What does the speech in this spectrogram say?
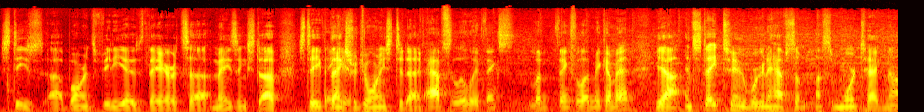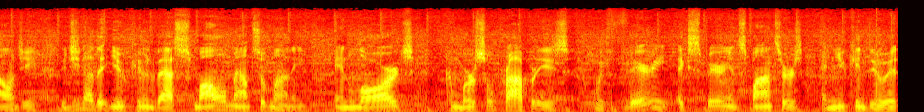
Steve uh, Barnes' videos there. It's uh, amazing stuff. Steve, Thank thanks you. for joining us today. Absolutely. Thanks. Let, thanks for letting me come in. Yeah, and stay tuned. We're going to have some uh, some more technology. Did you know that you can invest small amounts of money in large commercial properties with very experienced sponsors, and you can do it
